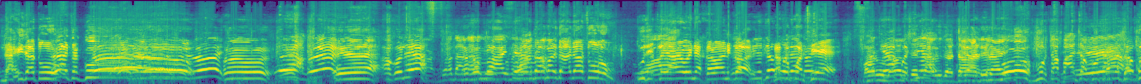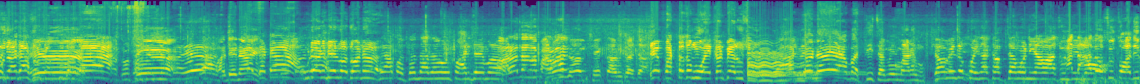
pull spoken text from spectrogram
નહીં જાતું એ જગ્ગુ દાદા છું તું જેટલે આવ્યો એને કરવાની કર. નકર પડશે. મારું નામ છે એ. દાદા મોટા પાછા જગ્ગુ દાદા. જગ્ગુ દાદા? છું એ, કટા ઉડાન મેલ બધો આ બધા દાદા હું પાડી દે. મારા દાદા પાડવા નામ છે કાળુ દાદા. એ પટ્ટો તો હું એકન પહેરું છું. પટ્ટો નહીં આ બધી જમીન મારે જમીન તો કોઈના કબજામાં નહીં આવે જુની. દાદો શું તો આદી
